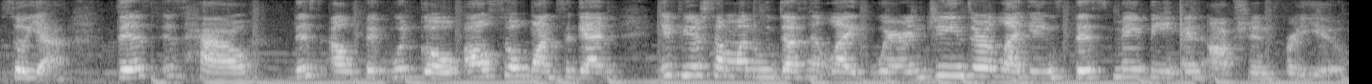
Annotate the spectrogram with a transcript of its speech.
So yeah, this is how this outfit would go also once again if you're someone who doesn't like wearing jeans or leggings this may be an option for you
